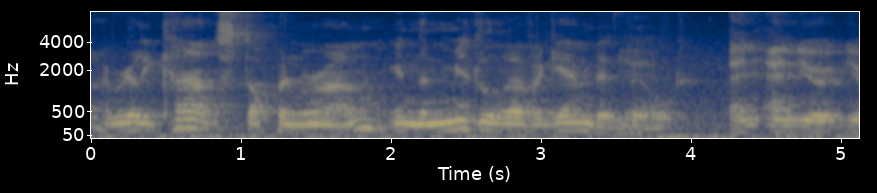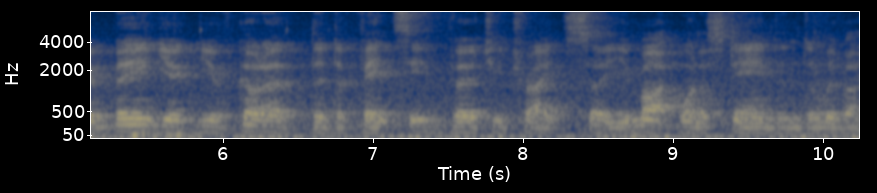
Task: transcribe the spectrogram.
I really can't stop and run in the middle of a gambit Yeah. build. And and you're you're being you you've got a, the defensive virtue traits, so you might want to stand and deliver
